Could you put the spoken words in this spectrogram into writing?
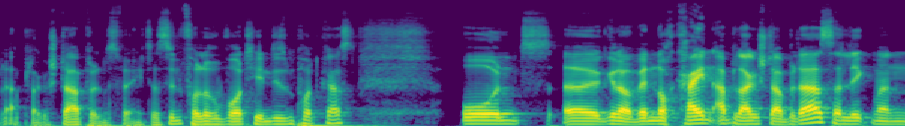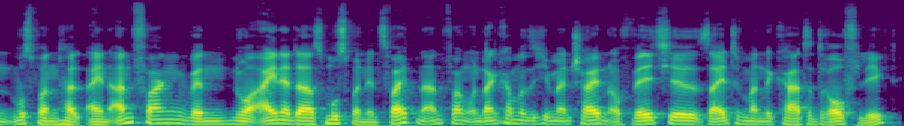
Oder Ablagestapeln, das wäre eigentlich das sinnvollere Wort hier in diesem Podcast. Und äh, genau, wenn noch kein Ablagestapel da ist, dann legt man, muss man halt einen anfangen. Wenn nur einer da ist, muss man den zweiten anfangen. Und dann kann man sich immer entscheiden, auf welche Seite man eine Karte drauflegt.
